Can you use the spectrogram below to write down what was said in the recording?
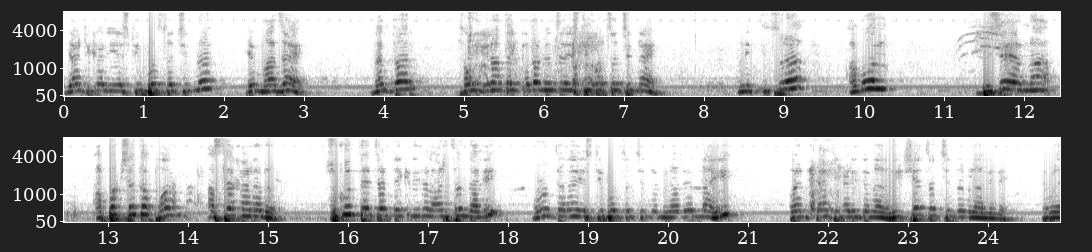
या ठिकाणी एस टी बसचं चिन्ह हे माझं आहे. नंतर सौ मीराताई कदम यांचं एस टी बसचं चिन्ह आहे. आणि तिसरं अमोल भिसे यांना अपक्षाचा फॉर्म असल्या कारणानं चुकून त्यांच्या टेक्निकल अडचण झाली म्हणून त्यांना एस टी बसचं चिन्ह मिळालेलं नाही. पण त्या ठिकाणी त्यांना रिक्षेचं चिन्ह मिळालेलं आहे. त्यामुळे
